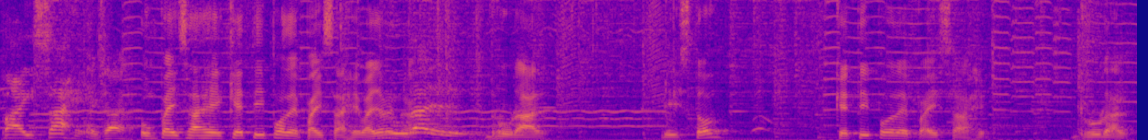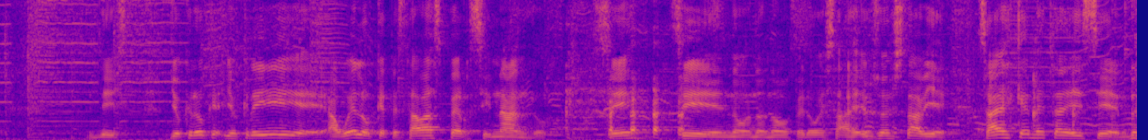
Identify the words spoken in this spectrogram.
Paisaje. Paisaje. un paisaje. ¿Qué tipo de paisaje? Vaya. Rural. Rural. ¿Listo? ¿Qué tipo de paisaje? Rural. Listo. Yo creo que, yo creí, eh, abuelo, que te estabas persinando. ¿Sí? Sí, no, no, no, pero esa- eso está bien. ¿Sabes qué me está diciendo?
